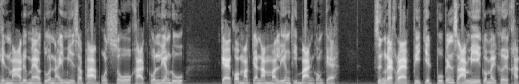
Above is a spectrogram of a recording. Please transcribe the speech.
เห็นหมาหรือแมวตัวไหนมีสภาพอดโซขาดคนเลี้ยงดู แกก็มักจะนำมาเลี้ยงที่บ้านของแก ซึ่งแรกๆ พี่จิตผู้เป็นสามีก็ไม่เคยขัด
